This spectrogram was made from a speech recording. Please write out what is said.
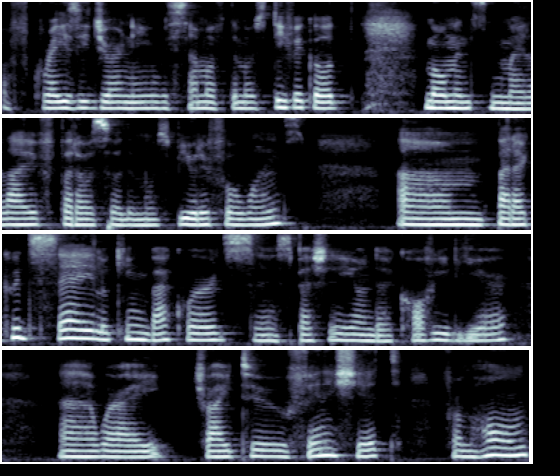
of crazy journey with some of the most difficult moments in my life, but also the most beautiful ones. Um, but I could say, looking backwards, especially on the COVID year, uh, where I tried to finish it from home,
